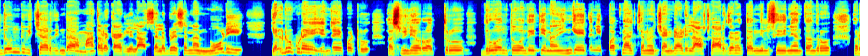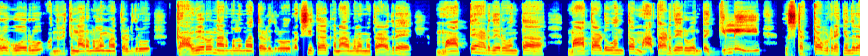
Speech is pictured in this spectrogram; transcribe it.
ಇದೊಂದು ವಿಚಾರದಿಂದ ಮಾತಾಡಕ್ಕಾಗ್ಲಿಲ್ಲ. ಆ ಸೆಲೆಬ್ರೇಷನ್ ನೋಡಿ ಎಲ್ಲರೂ ಕೂಡ ಎಂಜಾಯ್ ಪಟ್ರು. ಅಶ್ವಿನಿ ಅವರು ಹತ್ರು ಧ್ರುವಂತು ಒಂದು ರೀತಿ ನಾನು ಹಿಂಗೆ ಇದ್ದೀನಿ, ಇಪ್ಪತ್ನಾಲ್ಕು ಜನ ಚೆಂಡಾಡಿ ಲಾಸ್ಟ್ ಆರು ಜನ ತಂದು ನಿಲ್ಸಿದೀನಿ ಅಂತಂದ್ರು. ರಘು ಅವರು ಒಂದ್ ರೀತಿ ನಾರ್ಮಲ್ ಆಗಿ ಮಾತಾಡಿದ್ರು. ಕಾವ್ಯರು ನಾರ್ಮಲ್ ಆಗಿ ಮಾತಾಡಿದ್ರು. ರಕ್ಷಿತಾ ನಾರ್ಮಲ್ ಆಗಿ ಮಾತಾಡಿದ್ರೆ. ಮಾತೇ ಆಡದೇ ಇರುವಂತ, ಮಾತಾಡುವಂತ, ಮಾತಾಡದೇ ಇರುವಂತ ಗಿಲ್ಲಿ ಸ್ಟಕ್ ಆಗ್ಬಿಟ್ರೆ. ಯಾಕೆಂದ್ರೆ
